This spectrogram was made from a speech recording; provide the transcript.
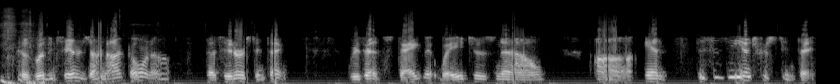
because living standards are not going up. That's the interesting thing. We've had stagnant wages now, uh, and this is the interesting thing.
